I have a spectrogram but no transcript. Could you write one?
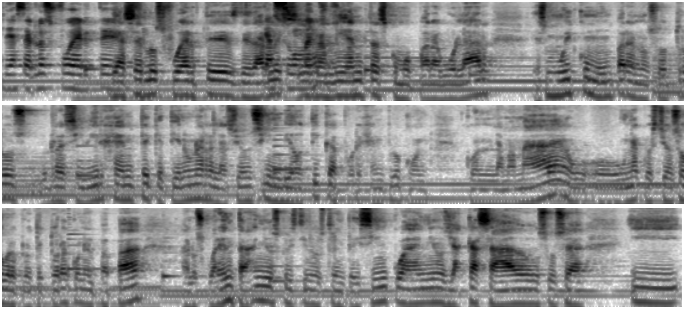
de hacerlos fuertes. De hacerlos fuertes, de darles herramientas como para volar. Es muy común para nosotros recibir gente que tiene una relación simbiótica, por ejemplo, con, con la mamá o, una cuestión sobreprotectora con el papá a los 40 años, Cristina, a los 35 años, ya casados, o sea, y,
